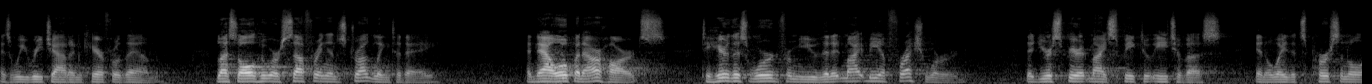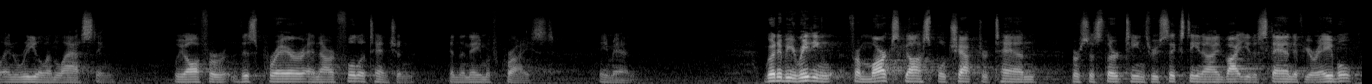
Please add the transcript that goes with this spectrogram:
as we reach out and care for them. Bless all who are suffering and struggling today. And now open our hearts to hear this word from you, that it might be a fresh word, that your Spirit might speak to each of us in a way that's personal and real and lasting. We offer this prayer and our full attention in the name of Christ. Amen. I'm going to be reading from Mark's Gospel, chapter 10, verses 13 through 16. I invite you to stand if you're able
